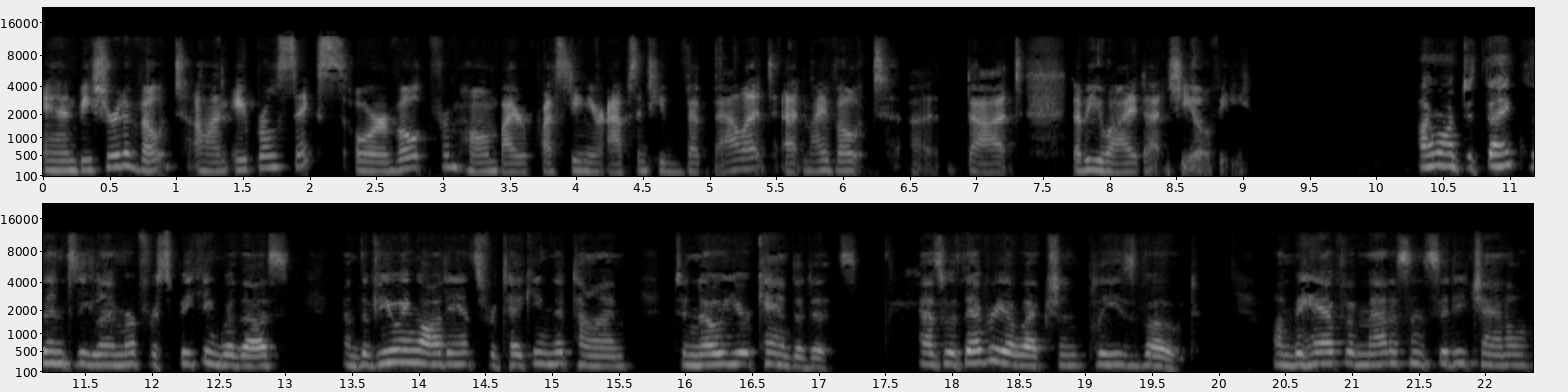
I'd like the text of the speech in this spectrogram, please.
and be sure to vote on April 6th or vote from home by requesting your absentee ballot at myvote.wi.gov. I want to thank Lindsay Lemmer for speaking with us and the viewing audience for taking the time to know your candidates. As with every election, please vote. On behalf of Madison City Channel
